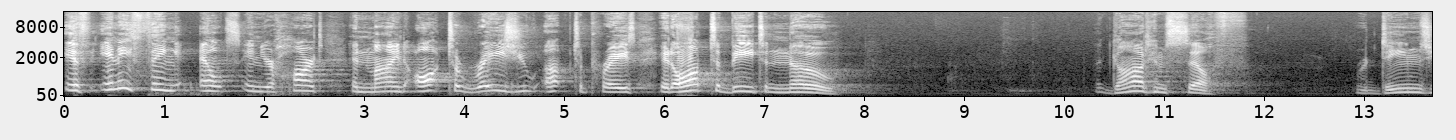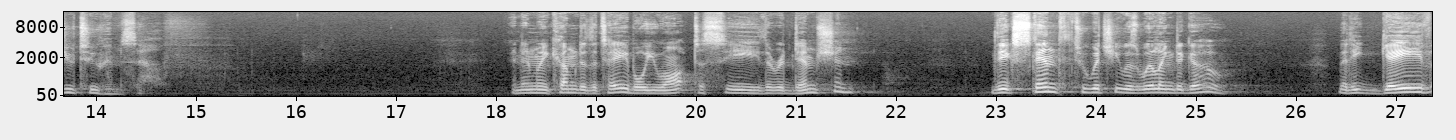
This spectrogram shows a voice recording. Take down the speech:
if anything else in your heart and mind ought to raise you up to praise, it ought to be to know that God Himself redeems you to Himself. And then when we come to the table, you ought to see the redemption, the extent to which He was willing to go, that He gave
